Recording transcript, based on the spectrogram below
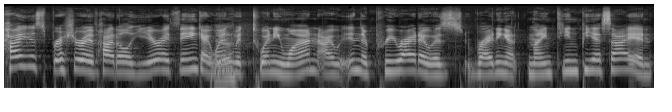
Highest pressure I've had all year, I think. I went Yeah. with 21. I in the pre-ride, I was riding at 19 psi, and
